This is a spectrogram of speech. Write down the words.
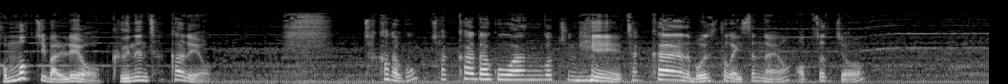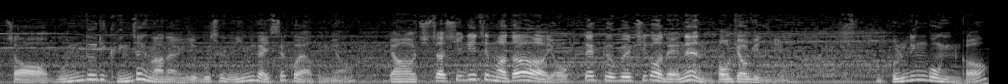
겁먹지 말래요 그는 착하대요 착하다고? 착하다고 한 것 중에 착한 몬스터가 있었나요? 없었죠 자 문들이 굉장히 많아요 이게 무슨 의미가 있을 거야 분명 야 진짜 시리즈마다 역대급을 찍어내는 버격이님 볼링공인가?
